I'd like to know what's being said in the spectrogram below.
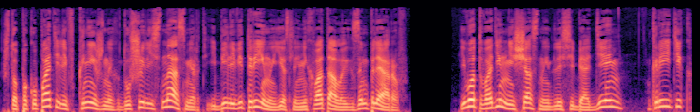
что покупатели в книжных душились насмерть и били витрины, если не хватало экземпляров. И вот в один несчастный для себя день критик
